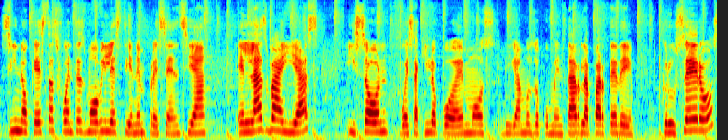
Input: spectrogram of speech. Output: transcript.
sino que estas fuentes móviles tienen presencia en las bahías y son, pues aquí lo podemos, digamos, documentar la parte de cruceros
